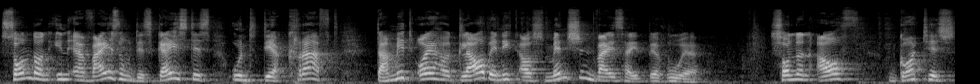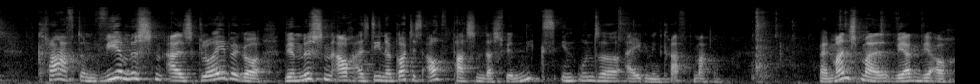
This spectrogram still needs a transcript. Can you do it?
sondern in Erweisung des Geistes und der Kraft, damit euer Glaube nicht aus Menschenweisheit beruhe, sondern auf Gottes Kraft. Und wir müssen als Gläubiger, wir müssen auch als Diener Gottes aufpassen, dass wir nichts in unserer eigenen Kraft machen. Weil manchmal werden wir auch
